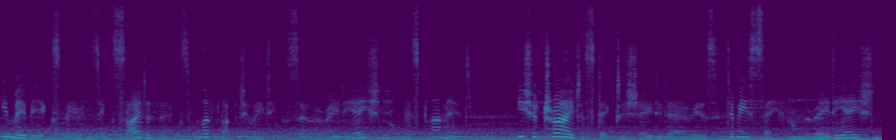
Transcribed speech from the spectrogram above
You may be experiencing side effects from the fluctuating solar radiation on this planet. You should try to stick to shaded areas to be safe from the radiation.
